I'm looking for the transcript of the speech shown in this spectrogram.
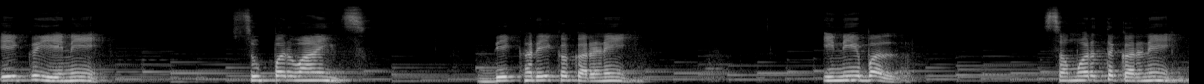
एक येणे. सुपरवाइज देखरेख करणे. इनेबल समर्थ करणे.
